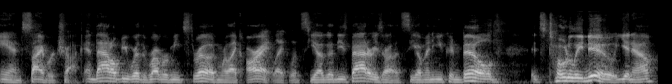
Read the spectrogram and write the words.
and Cybertruck. And that'll be where the rubber meets the road. And we're like, all right, like let's see how good these batteries are. Let's see how many you can build. It's totally new, you know?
